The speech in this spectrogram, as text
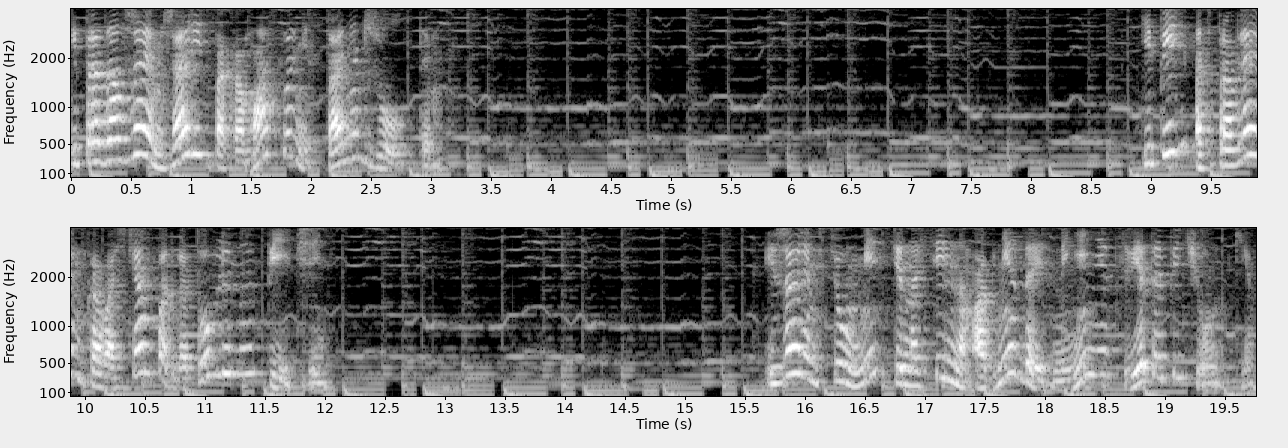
и продолжаем жарить, пока масло не станет желтым. Теперь отправляем к овощам подготовленную печень. И жарим все вместе на сильном огне до изменения цвета печенки.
